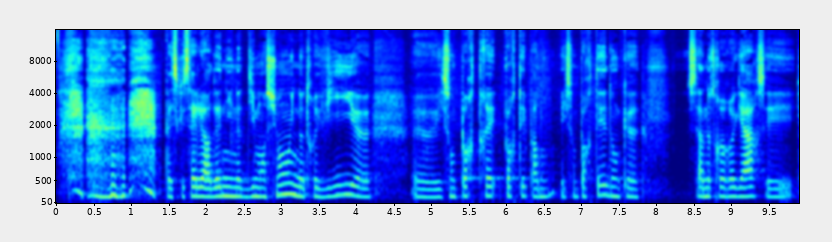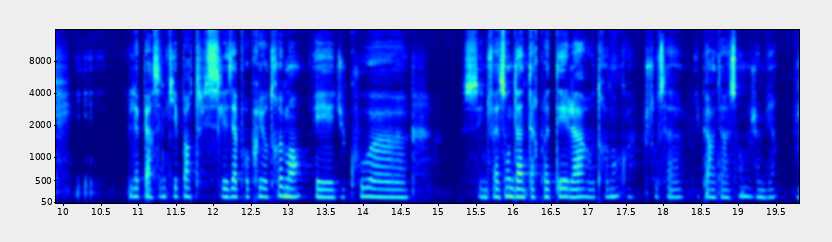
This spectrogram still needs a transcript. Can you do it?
parce que ça leur donne une autre dimension, une autre vie. Euh, euh, ils sont portés, pardon, ils sont portés, donc euh, c'est un autre regard. C'est la personne qui est porte se les approprie autrement, et du coup, c'est une façon d'interpréter l'art autrement. Je trouve ça hyper intéressant. Moi, j'aime bien.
